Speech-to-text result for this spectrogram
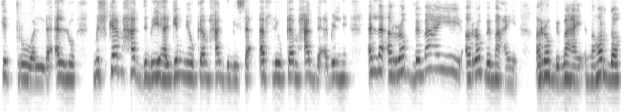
كتروا ولا قال له مش كام حد بيهاجمني وكام حد بيسقف لي وكام حد قابلني. قال لا الرب معي الرب معي الرب معي. النهاردة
